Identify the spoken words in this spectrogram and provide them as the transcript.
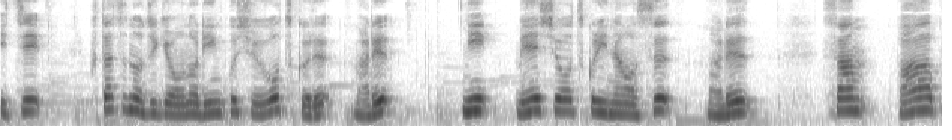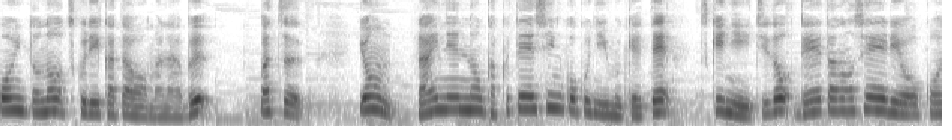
1、2つの事業のリンク集を作る、丸。2、名刺を作り直す、丸。3、パワーポイントの作り方を学ぶ、×。4、来年の確定申告に向けて月に一度データの整理を行う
